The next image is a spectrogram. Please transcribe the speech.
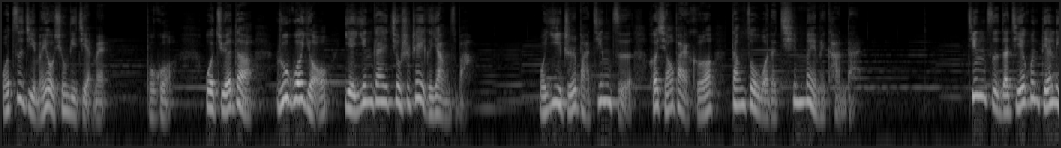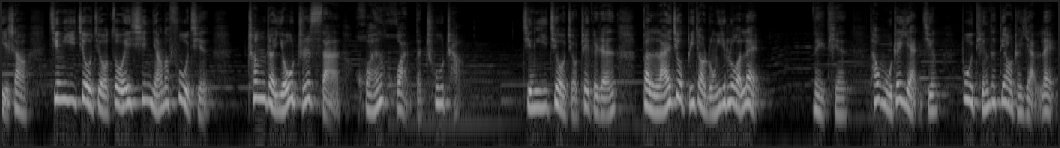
我自己没有兄弟姐妹，不过我觉得如果有，也应该就是这个样子吧。我一直把京子和小百合当做我的亲妹妹看待。京子的结婚典礼上，京一舅舅作为新娘的父亲，撑着油纸伞缓缓地出场。京一舅舅这个人本来就比较容易落泪，那天他捂着眼睛，不停地掉着眼泪，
